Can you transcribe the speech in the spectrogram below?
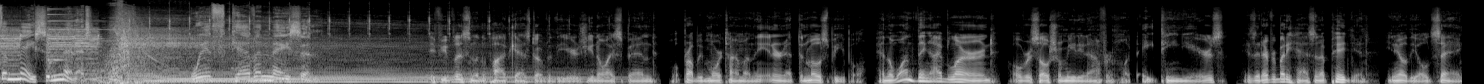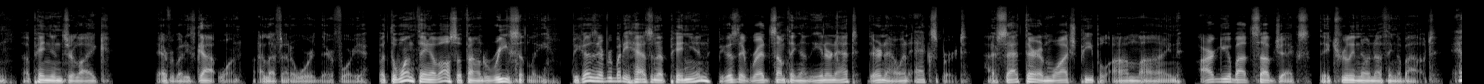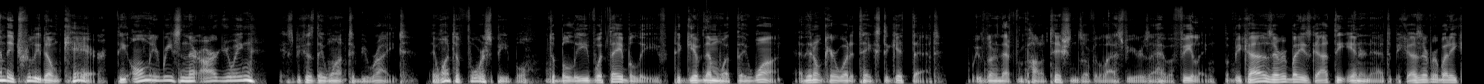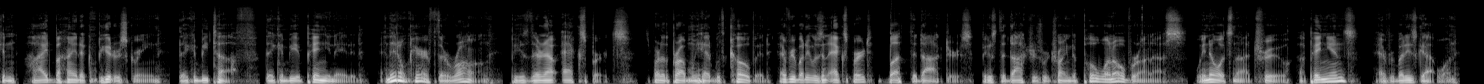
The Mason Minute with Kevin Mason. If you've listened to the podcast over the years, you know I spend, well, probably more time on the internet than most people. And the one thing I've learned over social media now for, what, 18 years is that everybody has an opinion. You know the old saying, opinions are like Everybody's got one. I left out a word there for you. But the one thing I've also found recently, because everybody has an opinion, because they've read something on the internet, they're now an expert. I've sat there and watched people online argue about subjects they truly know nothing about. And they truly don't care. The only reason they're arguing is because they want to be right. They want to force people to believe what they believe, to give them what they want, and they don't care what it takes to get that. We've learned that from politicians over the last few years, I have a feeling. But because everybody's got the internet, because everybody can hide behind a computer screen, they can be tough, they can be opinionated, and they don't care if they're wrong because they're now experts. It's part of the problem we had with COVID. Everybody was an expert but the doctors because the doctors were trying to pull one over on us. We know it's not true. Opinions, everybody's got one.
